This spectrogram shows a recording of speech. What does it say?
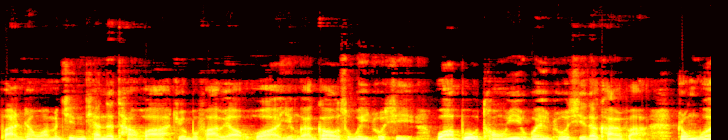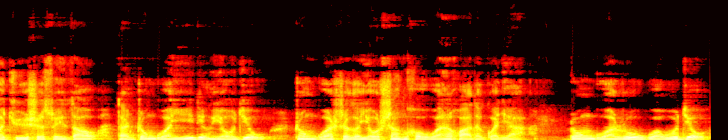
反正我们今天的谈话绝不发表。我应该告诉魏主席，我不同意魏主席的看法。中国局势虽糟，但中国一定有救。中国是个有深厚文化的国家。中国如果无救，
